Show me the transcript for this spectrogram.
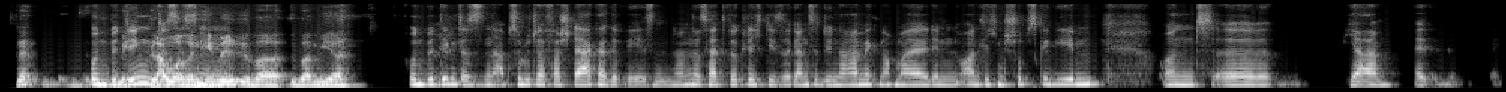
ne, Unbedingt, blaueren Himmel über, über mir. Unbedingt, das ist ein absoluter Verstärker gewesen. Ne? Das hat wirklich diese ganze Dynamik nochmal den ordentlichen Schubs gegeben. Und äh, ja, äh,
